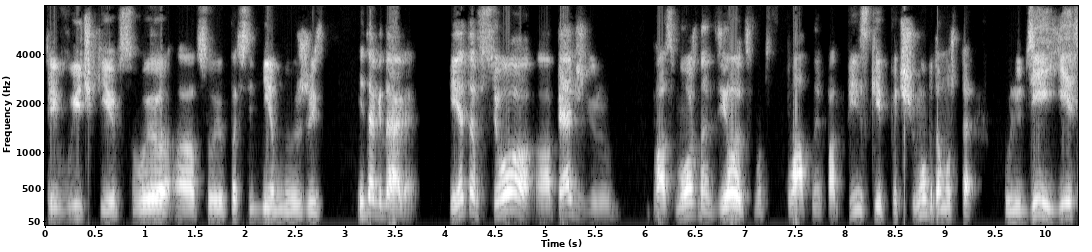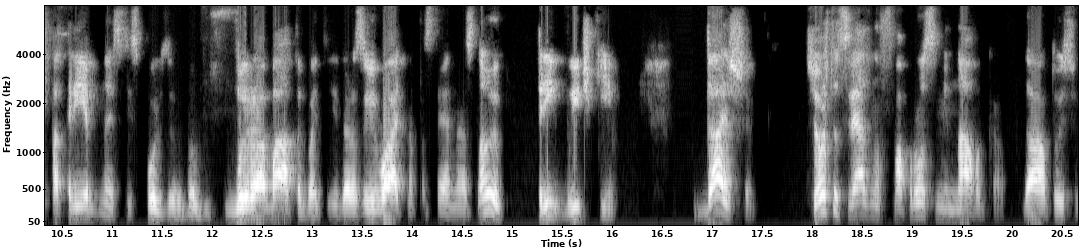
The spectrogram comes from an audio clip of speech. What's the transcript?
привычки в свою, а, в свою повседневную жизнь и так далее. И это все, опять же, возможно делать вот в платной подписке. Почему? Потому что у людей есть потребность использовать, вырабатывать и развивать на постоянной основе привычки. Дальше. Все, что связано с вопросами навыков. Да, то есть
